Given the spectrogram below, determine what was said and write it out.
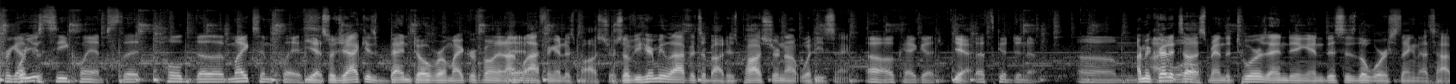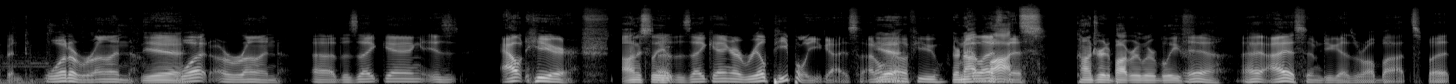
Forgot the C clamps that hold the mics in place. Yeah, so Jack is bent over a microphone, and I'm laughing at his posture. So if you hear me laugh, it's about his posture, not what he's saying. Oh, okay, good. Yeah. That's good to know. Um, I mean, credit to will- us, man. The tour is ending, and this is the worst thing that's happened. What a run. Yeah, What a run. Uh, the Zeit Gang is out here. honestly, Uh, the Zeit Gang are real people, you guys. I don't Yeah. know if you they're not bots, this. contrary to popular belief. Yeah, I, I assumed you guys were all bots, but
